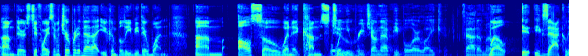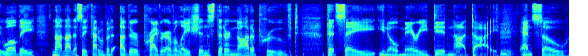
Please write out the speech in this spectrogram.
um, there's different ways of interpreting that you can believe either one um, also when it comes to When you preach on that, people are like Fatima. Well, i exactly. Well, they not not necessarily Fatima, but other private revelations that are not approved that say you know Mary did not die, and so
